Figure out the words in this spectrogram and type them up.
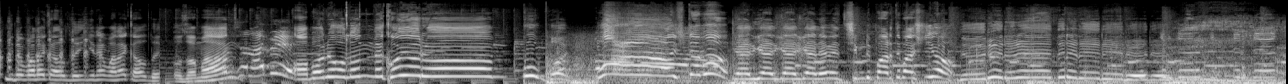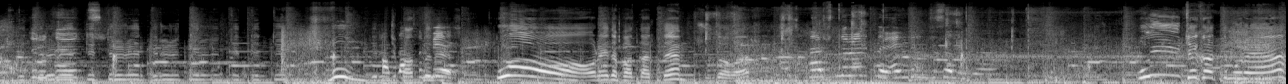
Yine bana kaldı. Yine bana kaldı. O zaman abi. abone olun ve koyuyorum. Bum boy. Vaa işte bu. Gel gel gel gel. Evet şimdi parti başlıyor. Dırırırı, dırırırırı. Dur dur dur dur dur dur. Bum birinci Patlattım patladı. bir. Wow, oraya da patlattım. Şurada var. Ha şunu ben de endirincisi alayım ya. Uy tek attım oraya.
